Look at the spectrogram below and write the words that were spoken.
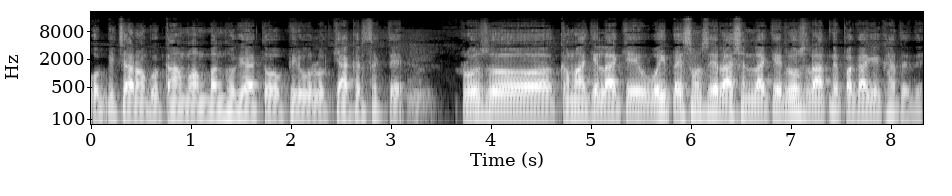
वो बेचारों को काम वाम बंद हो गया तो फिर वो लोग क्या कर सकते रोज़ कमा के ला के वही पैसों से राशन ला के रोज़ रात में पका के खाते थे।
